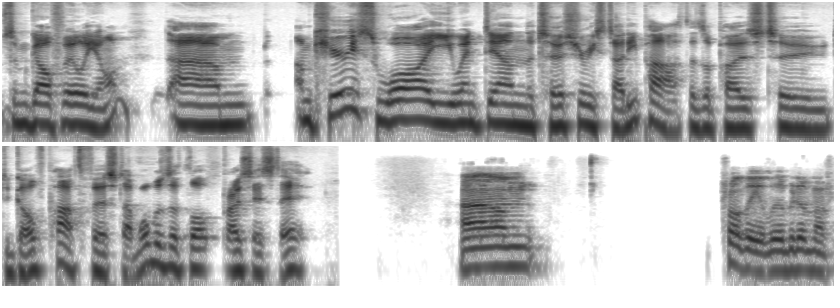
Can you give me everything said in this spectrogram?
some golf early on. Um, I'm curious why you went down the tertiary study path as opposed to the golf path first up. What was the thought process there? Um, probably a little bit of my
